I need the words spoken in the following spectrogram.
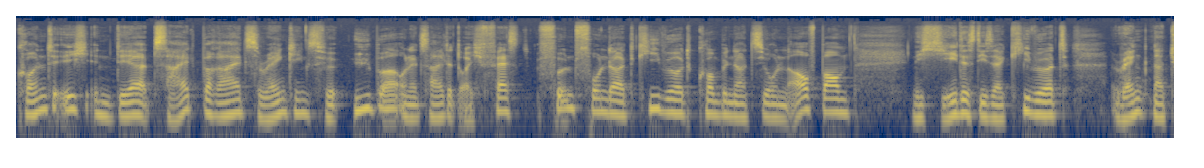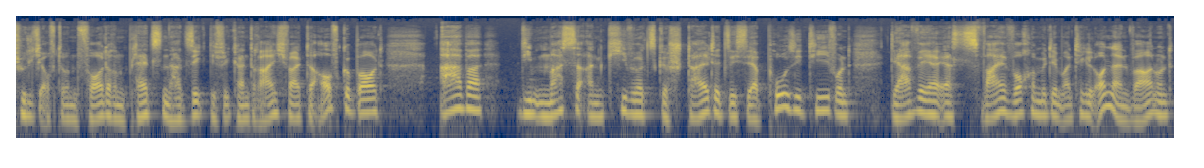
konnte ich in der Zeit bereits Rankings für über, und jetzt haltet euch fest, 500 Keyword-Kombinationen aufbauen. Nicht jedes dieser Keyword rankt natürlich auf den vorderen Plätzen, hat signifikant Reichweite aufgebaut, aber die Masse an Keywords gestaltet sich sehr positiv und da wir ja erst zwei Wochen mit dem Artikel online waren und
